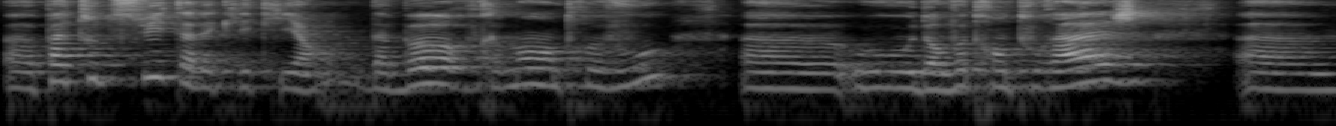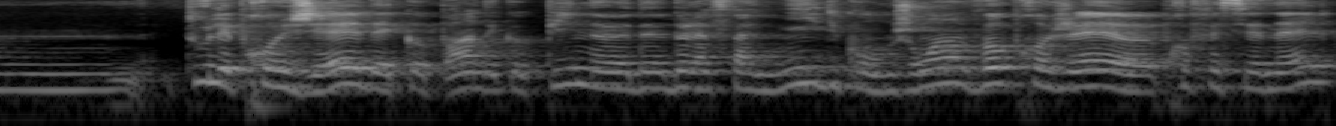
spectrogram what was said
pas tout de suite avec les clients, d'abord vraiment entre vous, euh, ou dans votre entourage, euh, tous les projets des copains, des copines, de, la famille, du conjoint, vos projets euh, professionnels.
